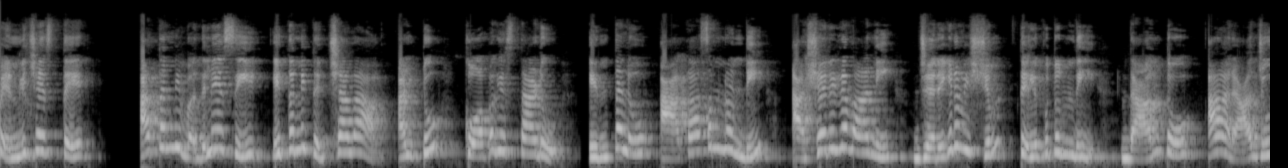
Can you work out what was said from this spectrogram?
పెళ్ళి చేస్తే అతన్ని వదిలేసి ఇతన్ని తెచ్చావా అంటూ కోపగిస్తాడు. ఇంతలో ఆకాశం నుండి అశరీరవాణి జరిగిన విషయం తెలుపుతుంది. దాంతో ఆ రాజు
